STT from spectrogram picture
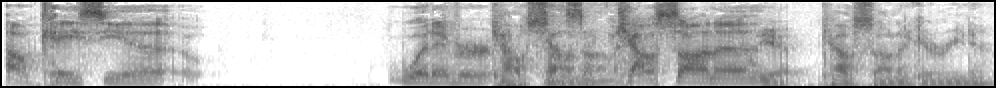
Alcacia, whatever Calsonic. Calsana. Yeah, Calsonic Arena.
